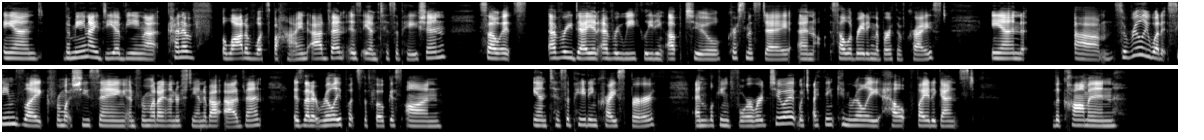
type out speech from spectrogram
And the main idea being that kind of a lot of what's behind Advent is anticipation. So it's every day and every week leading up to Christmas Day and celebrating the birth of Christ. And um, so, really, what it seems like from what she's saying and from what I understand about Advent is that it really puts the focus on anticipating Christ's birth and looking forward to it, which I think can really help fight against the common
